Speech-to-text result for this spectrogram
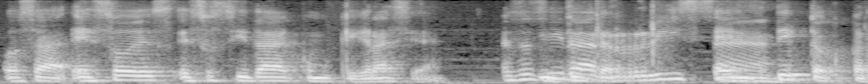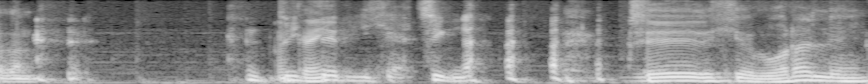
o sea, eso es, eso sí da como que gracia. Eso sí da Twitter. risa. En TikTok, perdón. En Twitter dije, "Ah, chinga. Sí, dije, órale.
